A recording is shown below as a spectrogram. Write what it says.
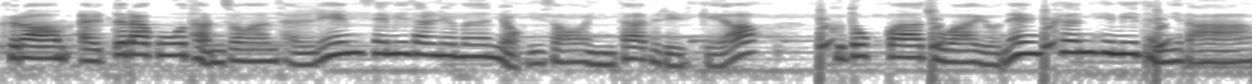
그럼 알뜰하고 단정한 살림, 세미살림은 여기서 인사드릴게요. 구독과 좋아요는 큰 힘이 됩니다.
